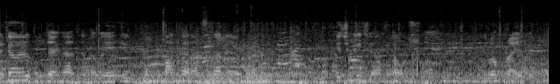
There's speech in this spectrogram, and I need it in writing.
এরকম জায়গা আছে তবে পাকা রাস্তা নেই কিছু কিছু রাস্তা অবশ্যই এগুলো প্রাইভেট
